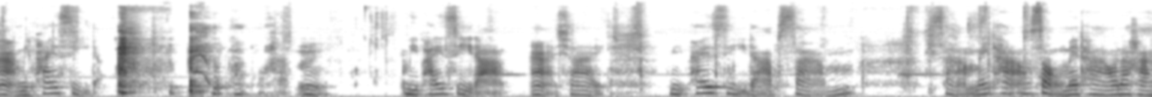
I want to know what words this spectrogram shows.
อ่ามีไพ่4ดาบค่ะอืมมีไพ่4ดาบอ่าใช่ มีไพ่4ดาบ3 3ไม้เท้า2ไม้เท้านะคะ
